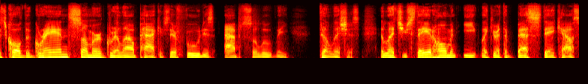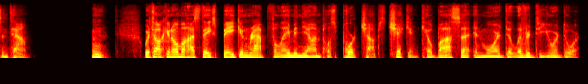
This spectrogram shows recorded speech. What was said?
It's called the Grand Summer Grill Out Package. Their food is absolutely delicious. It lets you stay at home and eat like you're at the best steakhouse in town. Mm. We're talking Omaha Steaks bacon wrap filet mignon plus pork chops, chicken, kielbasa, and more delivered to your door.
